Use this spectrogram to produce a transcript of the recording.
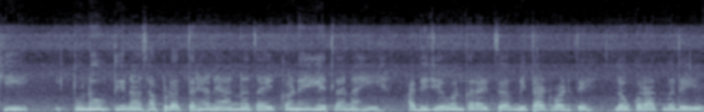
की तू नव्हती ना सापडत तर ह्याने अन्नाचा एक कणही घेतला नाही. आधी जेवण करायचं मी ताट वाढते लवकर आतमध्ये ये.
